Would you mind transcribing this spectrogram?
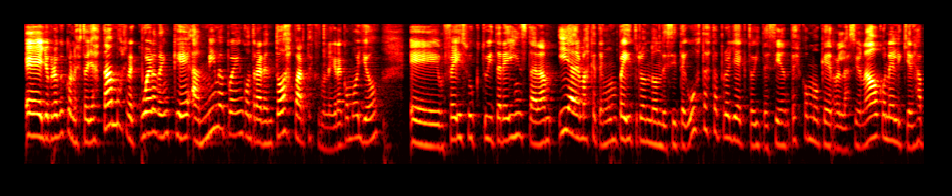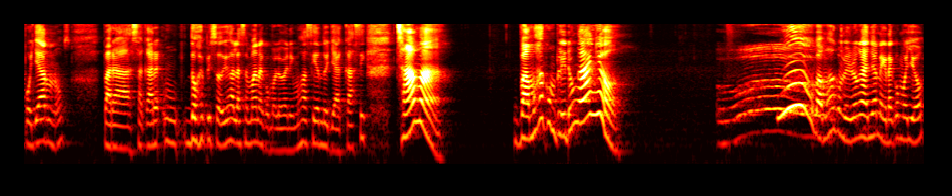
Eh, yo creo que con esto ya estamos. Recuerden que a mí me pueden encontrar en todas partes como negra como yo. Eh, en Facebook, Twitter e Instagram. Y además que tengo un Patreon donde si te gusta este proyecto y te sientes como que relacionado con él y quieres apoyarnos para sacar dos episodios a la semana como lo venimos haciendo ya casi. Chama, vamos a cumplir un año. Uh, vamos a cumplir un año, negra como yo.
